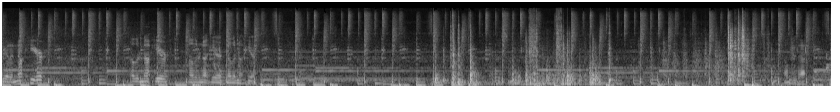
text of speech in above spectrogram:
We got a nut here, another nut here, another nut here, another nut here. Don't do that.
